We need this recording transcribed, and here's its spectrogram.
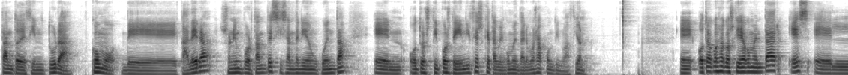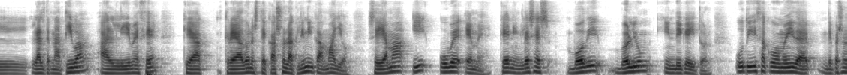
tanto de cintura como de cadera, son importantes si se han tenido en cuenta en otros tipos de índices que también comentaremos a continuación. Eh, otra cosa que os quería comentar es la alternativa al IMC que ha creado en este caso la clínica Mayo. Se llama IVM, que en inglés es Body Volume Indicator. Utiliza como medida de peso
